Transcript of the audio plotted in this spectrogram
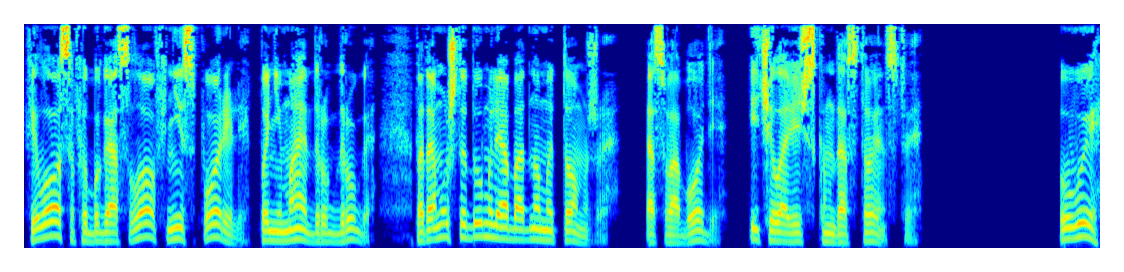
Философ и богослов не спорили, понимая друг друга, потому что думали об одном и том же — о свободе и человеческом достоинстве. Увы,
